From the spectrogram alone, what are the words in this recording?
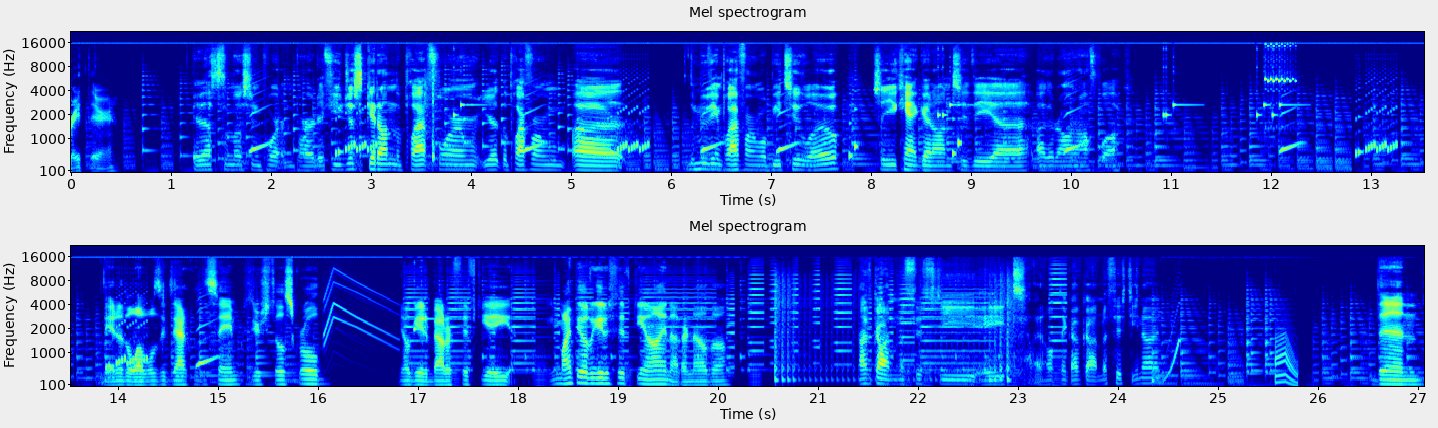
Right there. Yeah, that's the most important part. If you just get on the platform, you're the platform, uh, the moving platform will be too low, so you can't get onto the uh, other on-off block. The end of the level is exactly the same because you're still scrolled. You'll get about a 58. You might be able to get a 59. I don't know though. I've gotten a 58. I don't think I've gotten a 59. Then,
